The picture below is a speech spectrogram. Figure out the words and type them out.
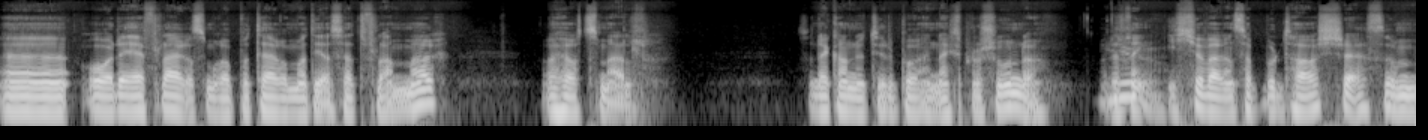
Uh, og det er flere som rapporterer om at de har sett flammer og hørt smell. Så det kan jo tyde på en eksplosjon, da. Og det trenger ikke å være en sabotasje, som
